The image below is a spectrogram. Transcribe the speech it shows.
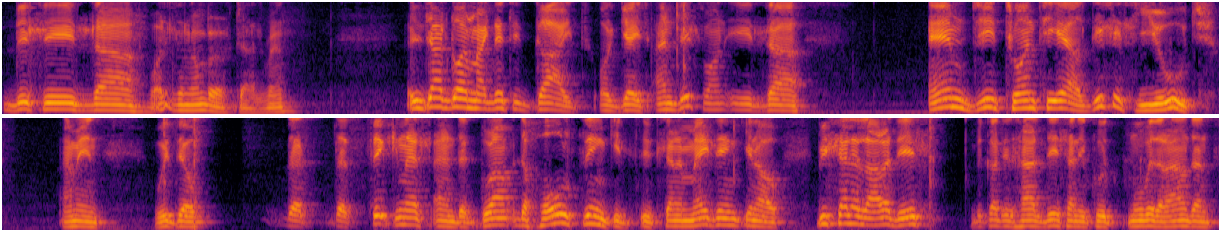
this is, uh, what is the number, Jasmine? It's just go on magnetic guide or gauge. And this one is uh, MG20L. This is huge. I mean, with the, the, the thickness and the ground, the whole thing, it, it's an amazing, you know, we sell a lot of this because it has this and you could move it around and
